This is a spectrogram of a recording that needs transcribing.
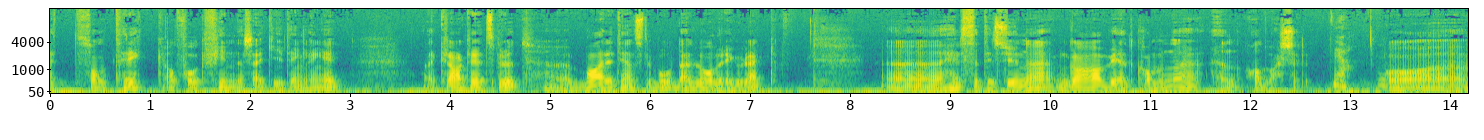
et sånt trekk at folk finner seg ikke i ting lenger. Det er klart rettsbrudd. Uh, bare tjenestebehov. Det er lovregulert. helsetilsynet ga vedkommende en advarsel. Ja. Og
